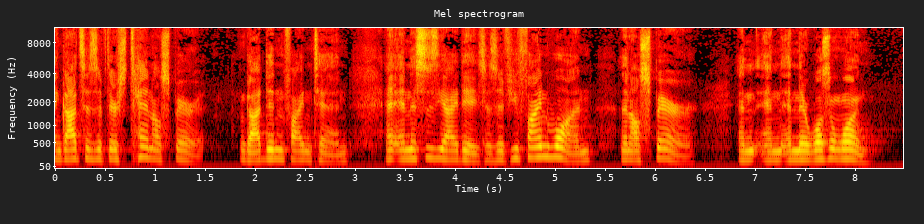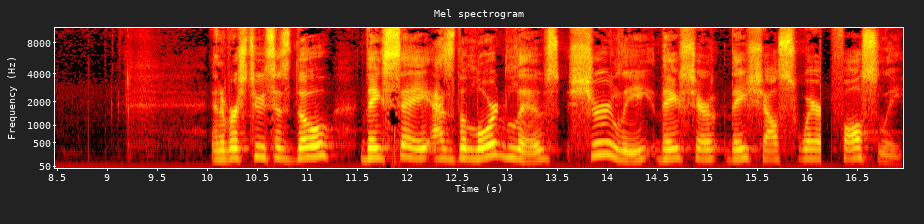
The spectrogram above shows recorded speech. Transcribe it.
And God says, If there's 10, I'll spare it. And God didn't find 10. And, and this is the idea. He says, If you find one, then I'll spare her. And, and, and there wasn't one. And in verse 2, it says, Though they say, As the Lord lives, surely they shall, they shall swear falsely.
